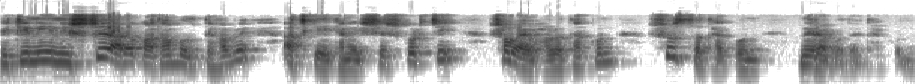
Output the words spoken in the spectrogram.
এটি নিয়ে নিশ্চয়ই আরও কথা বলতে হবে। আজকে এখানে শেষ করছি। সবাই ভালো থাকুন, সুস্থ থাকুন, নিরাপদে থাকুন।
